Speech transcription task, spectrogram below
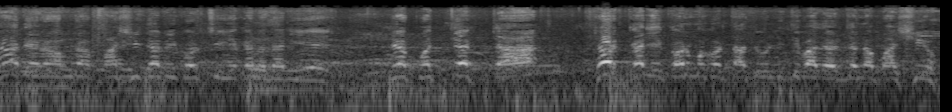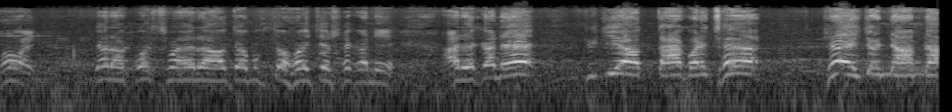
তাদের আমরা ফাঁসি দাবি করছি এখানে দাঁড়িয়ে যে প্রত্যেকটা সরকারি কর্মকর্তা দুর্নীতিবাদের জন্য ফাঁসি হয়। যারা কসফায়েরা আওতাভুক্ত হয়েছে সেখানে। আর এখানে পিটিয়ে হত্যা করেছে, সেই জন্য আমরা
